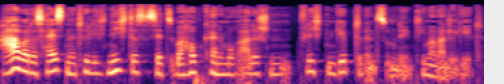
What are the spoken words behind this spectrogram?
Aber das heißt natürlich nicht, dass es jetzt überhaupt keine moralischen Pflichten gibt, wenn es um den Klimawandel geht.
